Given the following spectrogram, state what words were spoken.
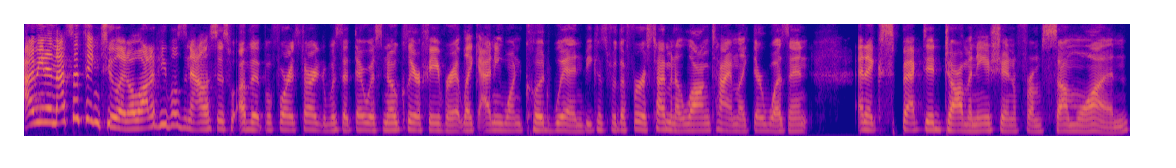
I mean, and that's the thing too. Like a lot of people's analysis of it before it started was that there was no clear favorite, like anyone could win, because for the first time in a long time, like there wasn't an expected domination from someone.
